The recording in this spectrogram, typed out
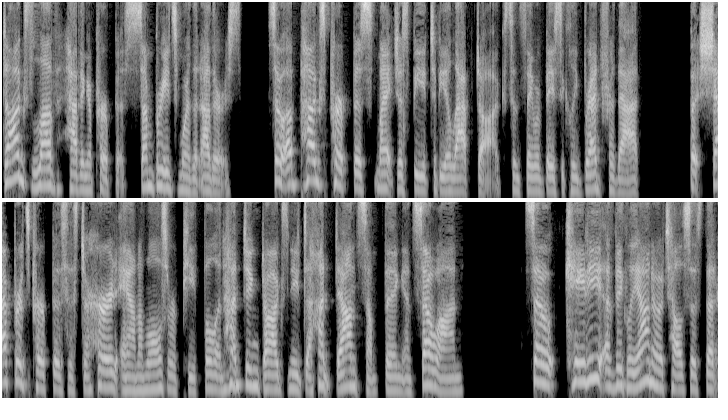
Dogs love having a purpose, some breeds more than others. So a pug's purpose might just be to be a lap dog, since they were basically bred for that. But shepherd's purpose is to herd animals or people, and hunting dogs need to hunt down something, and so on. So Katie Avigliano tells us that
